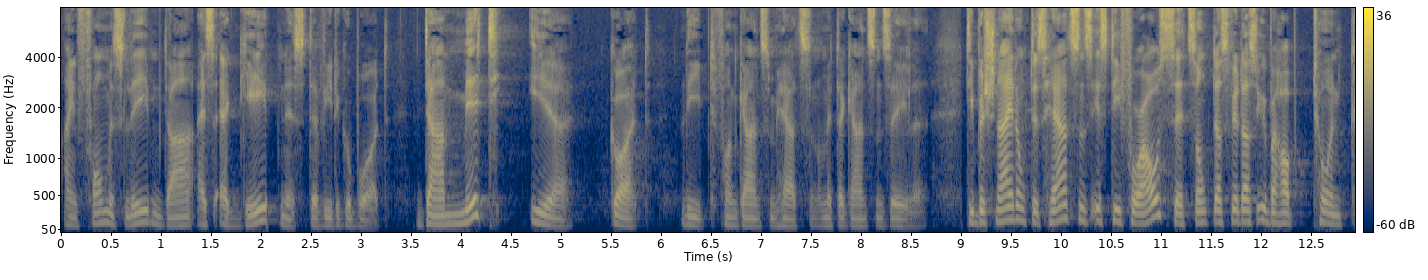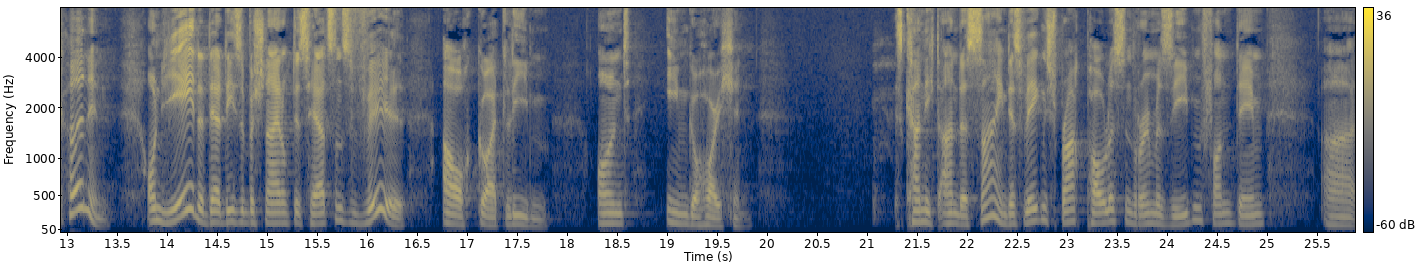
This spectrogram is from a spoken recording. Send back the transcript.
ein frommes Leben dar als Ergebnis der Wiedergeburt, damit ihr Gott liebt von ganzem Herzen und mit der ganzen Seele. Die Beschneidung des Herzens ist die Voraussetzung, dass wir das überhaupt tun können. Und jeder, der diese Beschneidung des Herzens will, auch Gott lieben und ihm gehorchen. Es kann nicht anders sein. Deswegen sprach Paulus in Römer 7 von dem, äh,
